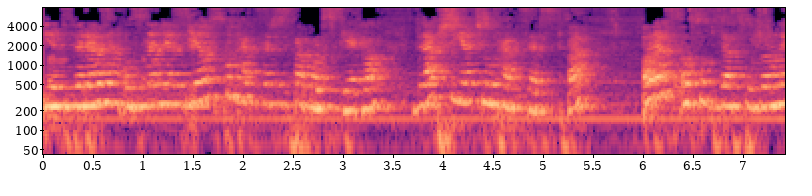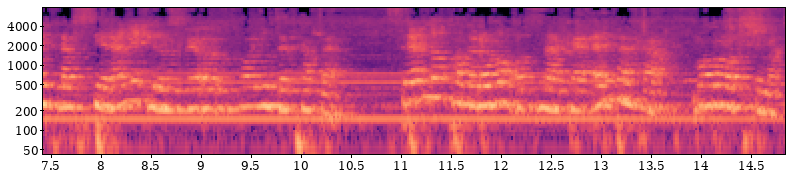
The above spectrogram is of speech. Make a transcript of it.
jest wyrazem uznania Związku Harcerstwa Polskiego dla przyjaciół harcerstwa oraz osób zasłużonych dla wspierania i rozwoju ZHP. Srebrną honorową odznakę RPH mogą otrzymać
